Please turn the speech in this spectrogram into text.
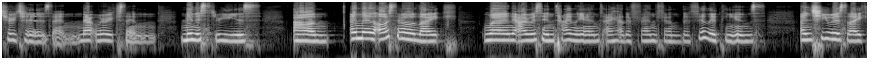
churches and networks and ministries. Um, and then also, like, when I was in Thailand, I had a friend from the Philippines, and she was like,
